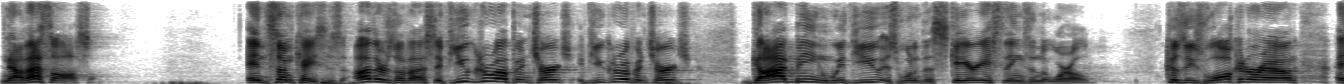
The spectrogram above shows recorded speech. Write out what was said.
Now that's awesome. In some cases, others of us, if you grew up in church, if you grew up in church, God being with you is one of the scariest things in the world. because he's walking around. Uh,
